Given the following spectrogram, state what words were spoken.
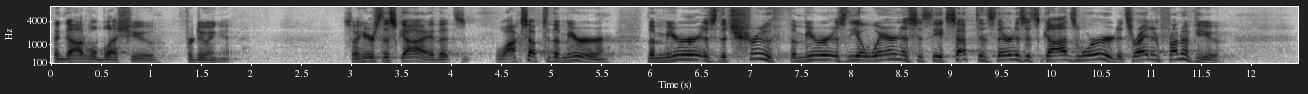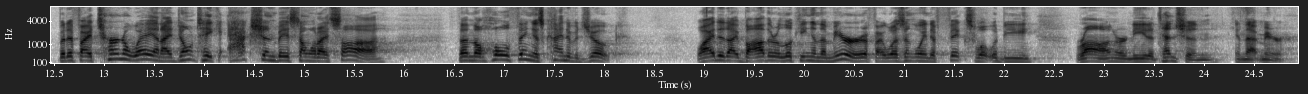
then God will bless you for doing it. So here's this guy that walks up to the mirror the mirror is the truth. The mirror is the awareness. It's the acceptance. There it is. It's God's word. It's right in front of you. But if I turn away and I don't take action based on what I saw, then the whole thing is kind of a joke. Why did I bother looking in the mirror if I wasn't going to fix what would be wrong or need attention in that mirror?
